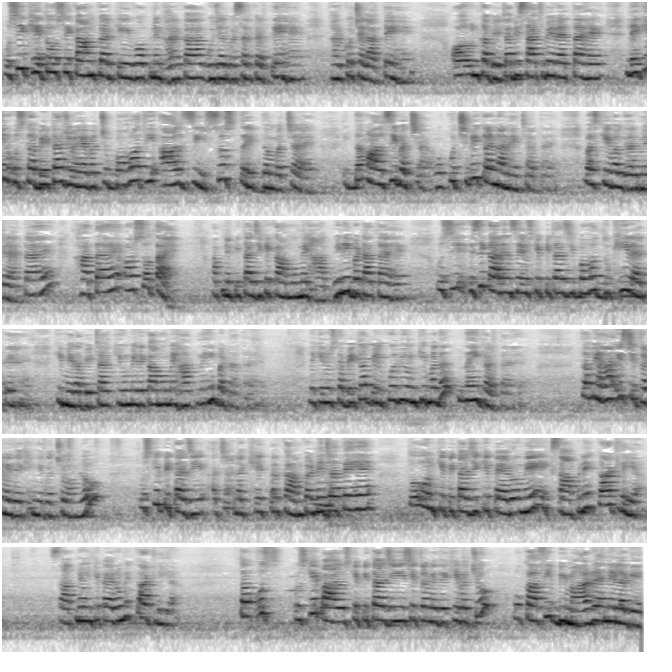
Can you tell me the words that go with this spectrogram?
उसी खेतों से काम करके वो अपने घर का गुजर बसर करते हैं, घर को चलाते हैं और उनका बेटा भी साथ में रहता है। लेकिन उसका बेटा जो है बच्चों, बहुत ही आलसी, सुस्त एकदम बच्चा है। एकदम आलसी बच्चा, वो कुछ भी करना नहीं चाहता है। बस केवल घर में रहता है, खाता है और सोता है। अपने पिताजी के कामों में हाथ भी नहीं बटाता है। उसी, इसी कारण से उसके पिताजी बहुत दुखी रहते हैं कि मेरा बेटा क्यों मेरे कामों में हाथ नहीं बटाता है। लेकिन उसका बेटा बिल्कुल भी उनकी मदद नहीं करता है। तब यहाँ इस चित्र में देखेंगे बच्चों हम लोग। उसके पिताजी अचानक खेत पर काम करने जाते हैं तो उनके पिताजी के पैरों में एक सांप ने काट लिया। सांप ने उनके पैरों में काट लिया। तब उस, उसके बाद, उसके पिताजी इस चित्र में देखिए बच्चों वो काफ़ी बीमार रहने लगे।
